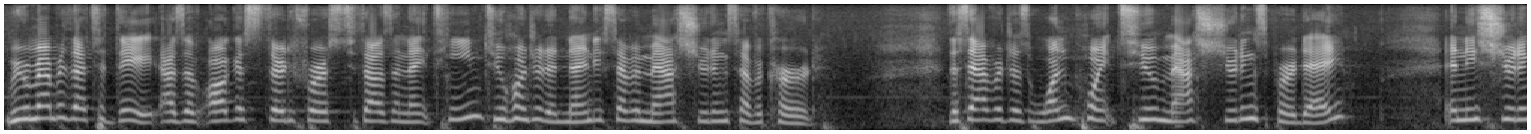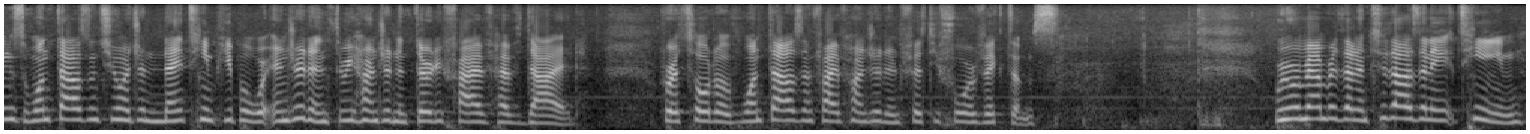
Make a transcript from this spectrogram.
We remember that to date, as of August 31st, 2019, 297 mass shootings have occurred. This averages 1.2 mass shootings per day. In these shootings, 1,219 people were injured and 335 have died, for a total of 1,554 victims. We remember that in 2018,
